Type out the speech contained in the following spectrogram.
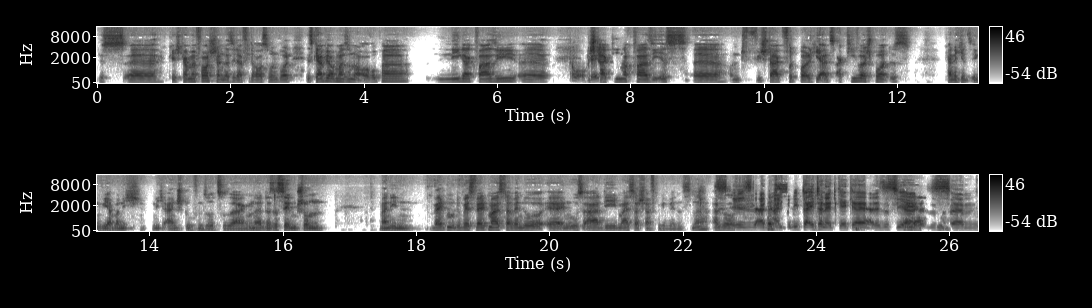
ist, äh, ich kann mir vorstellen, dass sie da viel rausholen wollen. Es gab ja auch mal so eine Europa-Liga quasi, äh, oh, okay. wie stark die noch quasi ist äh, und wie stark Football hier als aktiver Sport ist, kann ich jetzt irgendwie aber nicht, nicht einstufen sozusagen. Ne? Das ist eben schon, man, die Welt, du wirst Weltmeister, wenn du äh, in den USA die Meisterschaften gewinnst. Ne? Also, das ist ein, ein beliebter Internet-Gag, ja, ja. Das ist hier, ja, ja, das ist, ähm,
